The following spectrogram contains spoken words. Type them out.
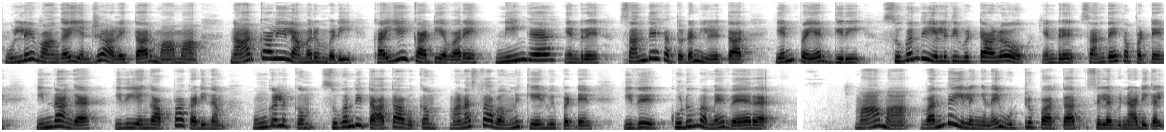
உள்ளே வாங்க என்று அழைத்தார் மாமா. நாற்காலியில் அமரும்படி கையை காட்டியவரே நீங்க என்று சந்தேகத்துடன் இழுத்தார். என் பெயர் கிரி. சுகந்தி எழுதிவிட்டாளோ என்று சந்தேகப்பட்டேன். இந்தாங்க இது எங்க அப்பா கடிதம். உங்களுக்கும் சுகந்தி தாத்தாவுக்கும் மனஸ்தாபம்னு கேள்விப்பட்டேன். இது குடும்பமே வேற. மாமா வந்த இளைஞனை உற்று பார்த்தார் சில வினாடிகள்.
